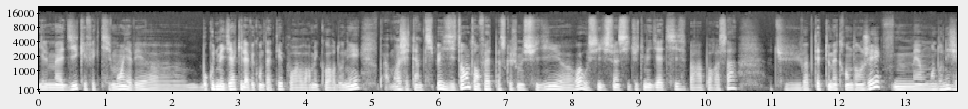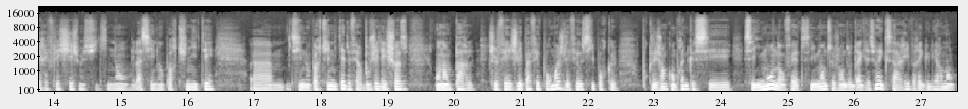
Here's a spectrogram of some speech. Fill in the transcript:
Il m'a dit qu'effectivement, il y avait euh, beaucoup de médias qui l'avaient contacté pour avoir mes coordonnées. Bah, moi, j'étais un petit peu hésitante en fait, parce que je me suis dit, waouh, si, si tu te médiatises par rapport à ça, tu vas peut-être te mettre en danger. Mais à un moment donné, j'ai réfléchi, je me suis dit non, là c'est une opportunité. Euh, c'est une opportunité de faire bouger les choses. On en parle. Je le fais, je l'ai pas fait pour moi, je l'ai fait aussi pour que pour que les gens comprennent que c'est c'est immonde en fait, c'est immonde ce genre d'agression et que ça arrive régulièrement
